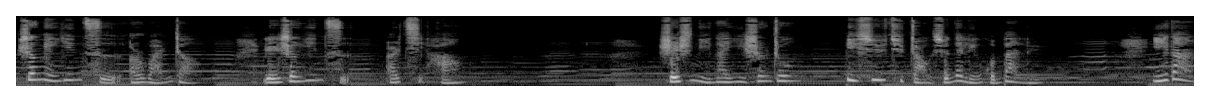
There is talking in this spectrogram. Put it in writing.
生命因此而完整，人生因此而起航。谁是你那一生中必须去找寻的灵魂伴侣？一旦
